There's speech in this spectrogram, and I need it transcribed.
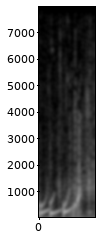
you.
